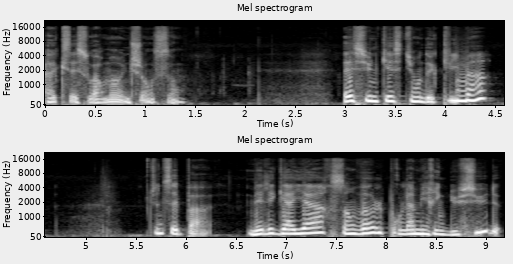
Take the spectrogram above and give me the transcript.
accessoirement une chanson. Est-ce une question de climat? Je ne sais pas, mais les gaillards s'envolent pour l'Amérique du Sud,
